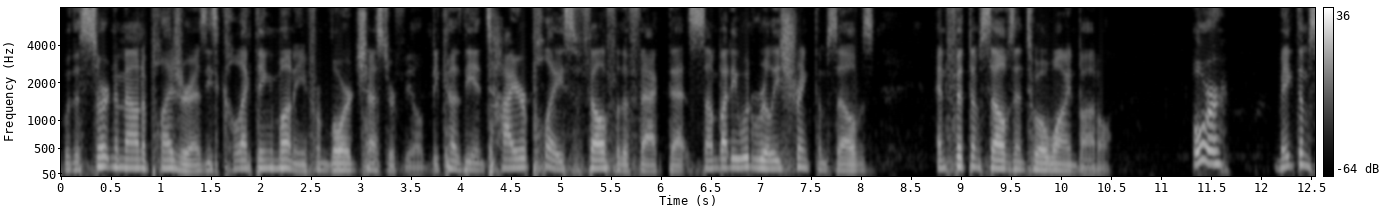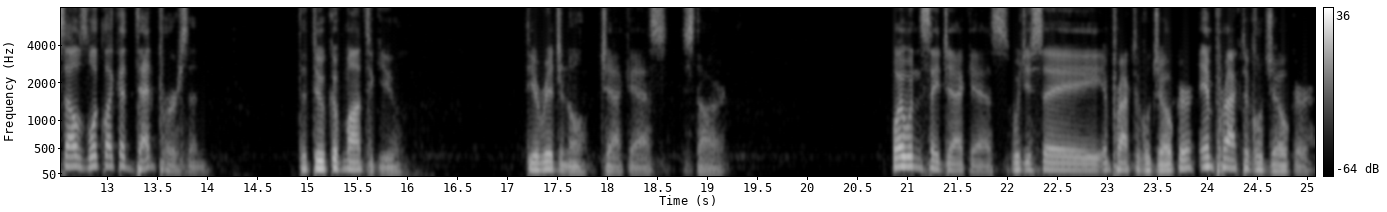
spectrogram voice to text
with a certain amount of pleasure as he's collecting money from Lord Chesterfield because the entire place fell for the fact that somebody would really shrink themselves and fit themselves into a wine bottle or make themselves look like a dead person. The Duke of Montague, the original jackass star. Well, I wouldn't say jackass. Would you say impractical joker? Impractical joker.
